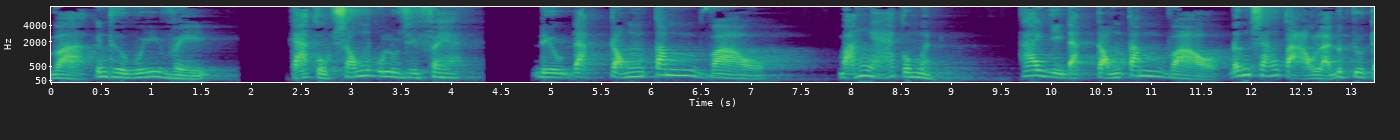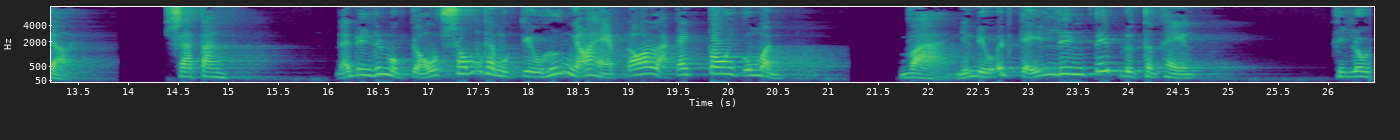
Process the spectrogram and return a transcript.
và kính thưa quý vị, cả cuộc sống của Lucifer đều đặt trọng tâm vào bản ngã của mình thay vì đặt trọng tâm vào đấng sáng tạo là Đức Chúa Trời. Satan để đi đến một chỗ sống theo một chiều hướng nhỏ hẹp, đó là cái tôi của mình và những điều ích kỷ liên tiếp được thực hiện khi lôi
